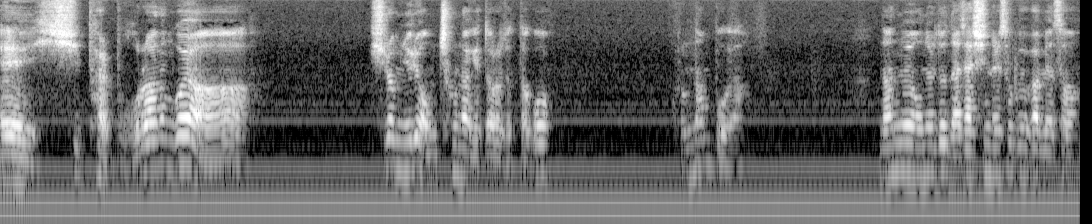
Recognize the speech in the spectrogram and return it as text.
에이, 18 뭐라는 거야? 실업률이 엄청나게 떨어졌다고? 그럼 난 뭐야? 난 왜 오늘도 나 자신을 속여가면서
